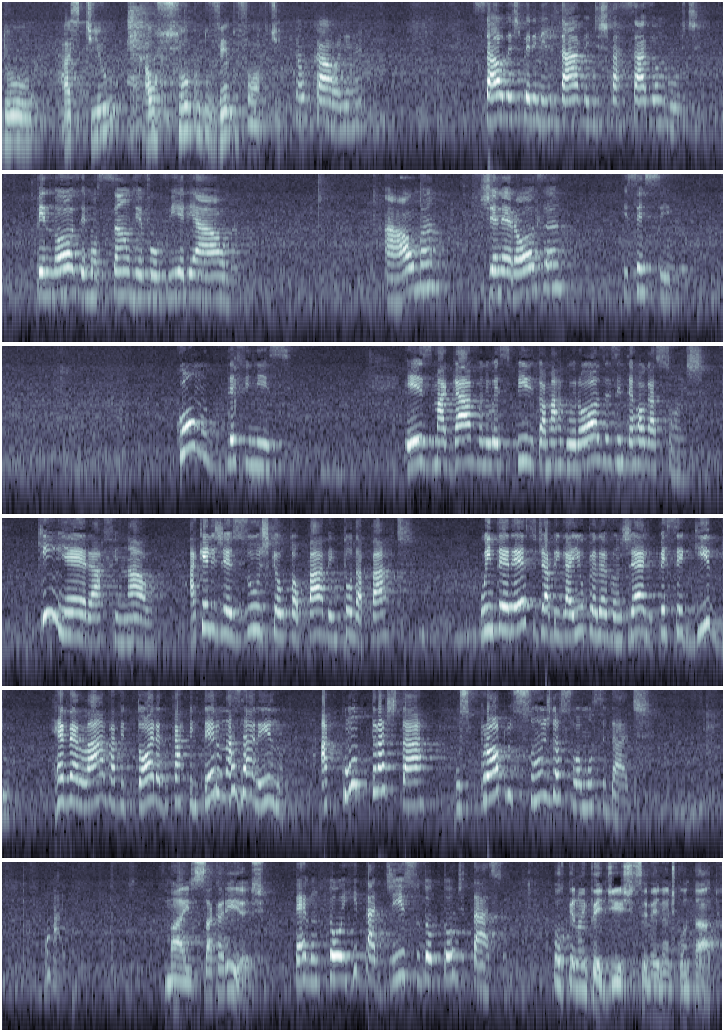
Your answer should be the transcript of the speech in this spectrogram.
do hastil ao sopro do vento forte. É o caule, né? Saulo experimentava indisfarçável angústia. Penosa emoção revolvia-lhe a alma. A alma generosa e sensível. Como definir-se? Esmagavam-lhe o espírito amargurosas interrogações. Quem era, afinal, aquele Jesus que eu topava em toda parte? O interesse de Abigail pelo Evangelho, perseguido, revelava a vitória do carpinteiro nazareno, a contrastar os próprios sonhos da sua mocidade. Com raiva. Mas Zacarias, Perguntou irritadiço o doutor de Tasso. por que não impediste semelhante contato?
